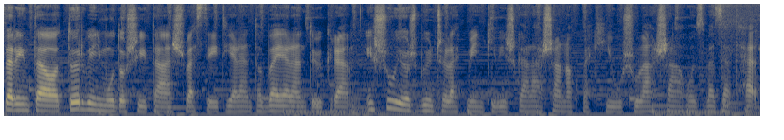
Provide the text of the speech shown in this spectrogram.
Szerinte a törvénymódosítás veszélyt jelent a bejelentőkre, és súlyos bűncselekmény kivizsgálásának meghiúsulásához vezethet.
